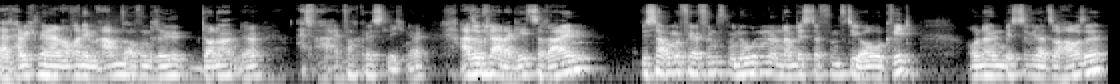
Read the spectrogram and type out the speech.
das habe ich mir dann auch an dem Abend auf den Grill gedonnert. Ne? Das war einfach köstlich. Ne? Also klar, da gehst du rein, bist da ungefähr fünf Minuten und dann bist du 50 Euro quitt und dann bist du wieder zu Hause.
